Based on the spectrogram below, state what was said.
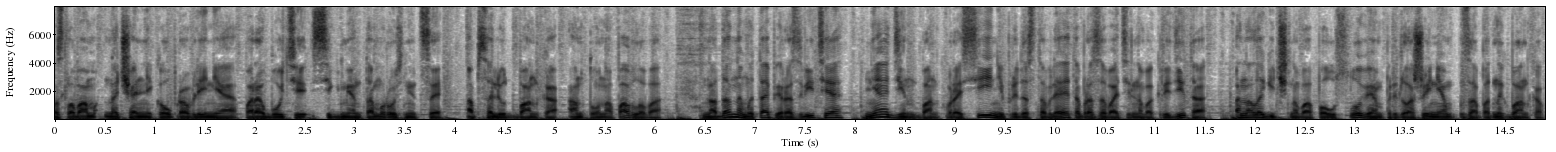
по словам начальника управления по работе с сегментом розницы Абсолют банка Антона Павлова, на данном этапе развития ни один банк в России не предоставляет образовательного кредита, аналогичного по условиям предложениям западных банков.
